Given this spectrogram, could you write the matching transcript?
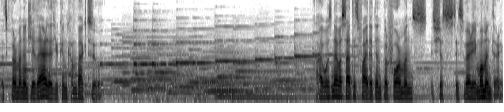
that's permanently there that you can come back to. I was never satisfied that in performance it's just it's very momentary.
